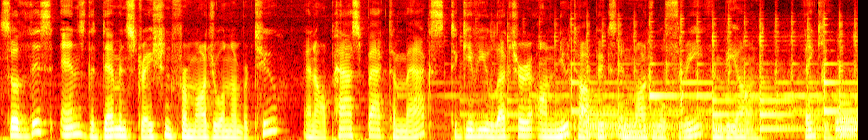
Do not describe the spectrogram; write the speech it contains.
So this ends the demonstration for module number two, and I'll pass back to Max to give you lecture on new topics in module three and beyond. Thank you.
